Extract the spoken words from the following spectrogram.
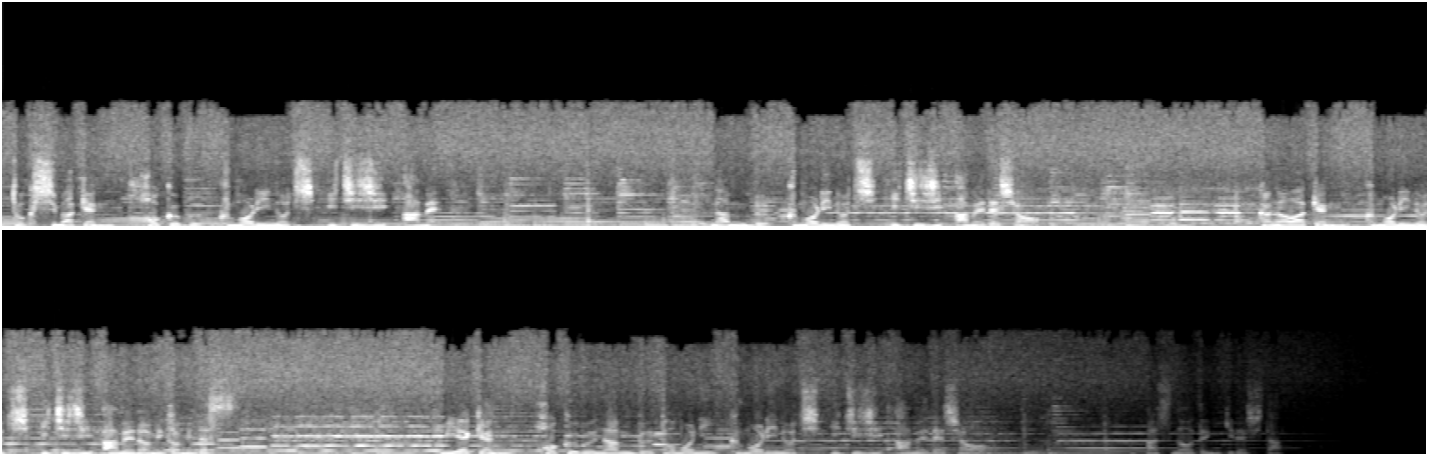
徳島県北部曇りのち一時雨。南部曇りのち一時雨でしょう。香川県曇りのち一時雨の見込みです。三重県北部南部ともに曇りのち一時雨でしょう。明日のお天気でした。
